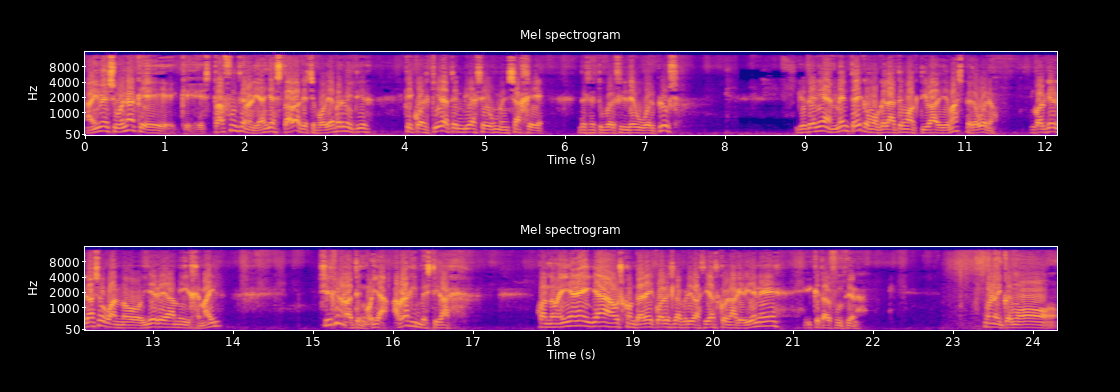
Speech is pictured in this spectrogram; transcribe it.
a mí me suena que, esta funcionalidad ya estaba, que se podía permitir que cualquiera te enviase un mensaje desde tu perfil de Google Plus. Yo tenía en mente como que la tengo activada y demás, pero bueno, en cualquier caso, cuando llegue a mi Gmail, si es que no la tengo ya, habrá que investigar. Cuando me llegue ya os contaré cuál es la privacidad con la que viene y qué tal funciona. Bueno, y como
